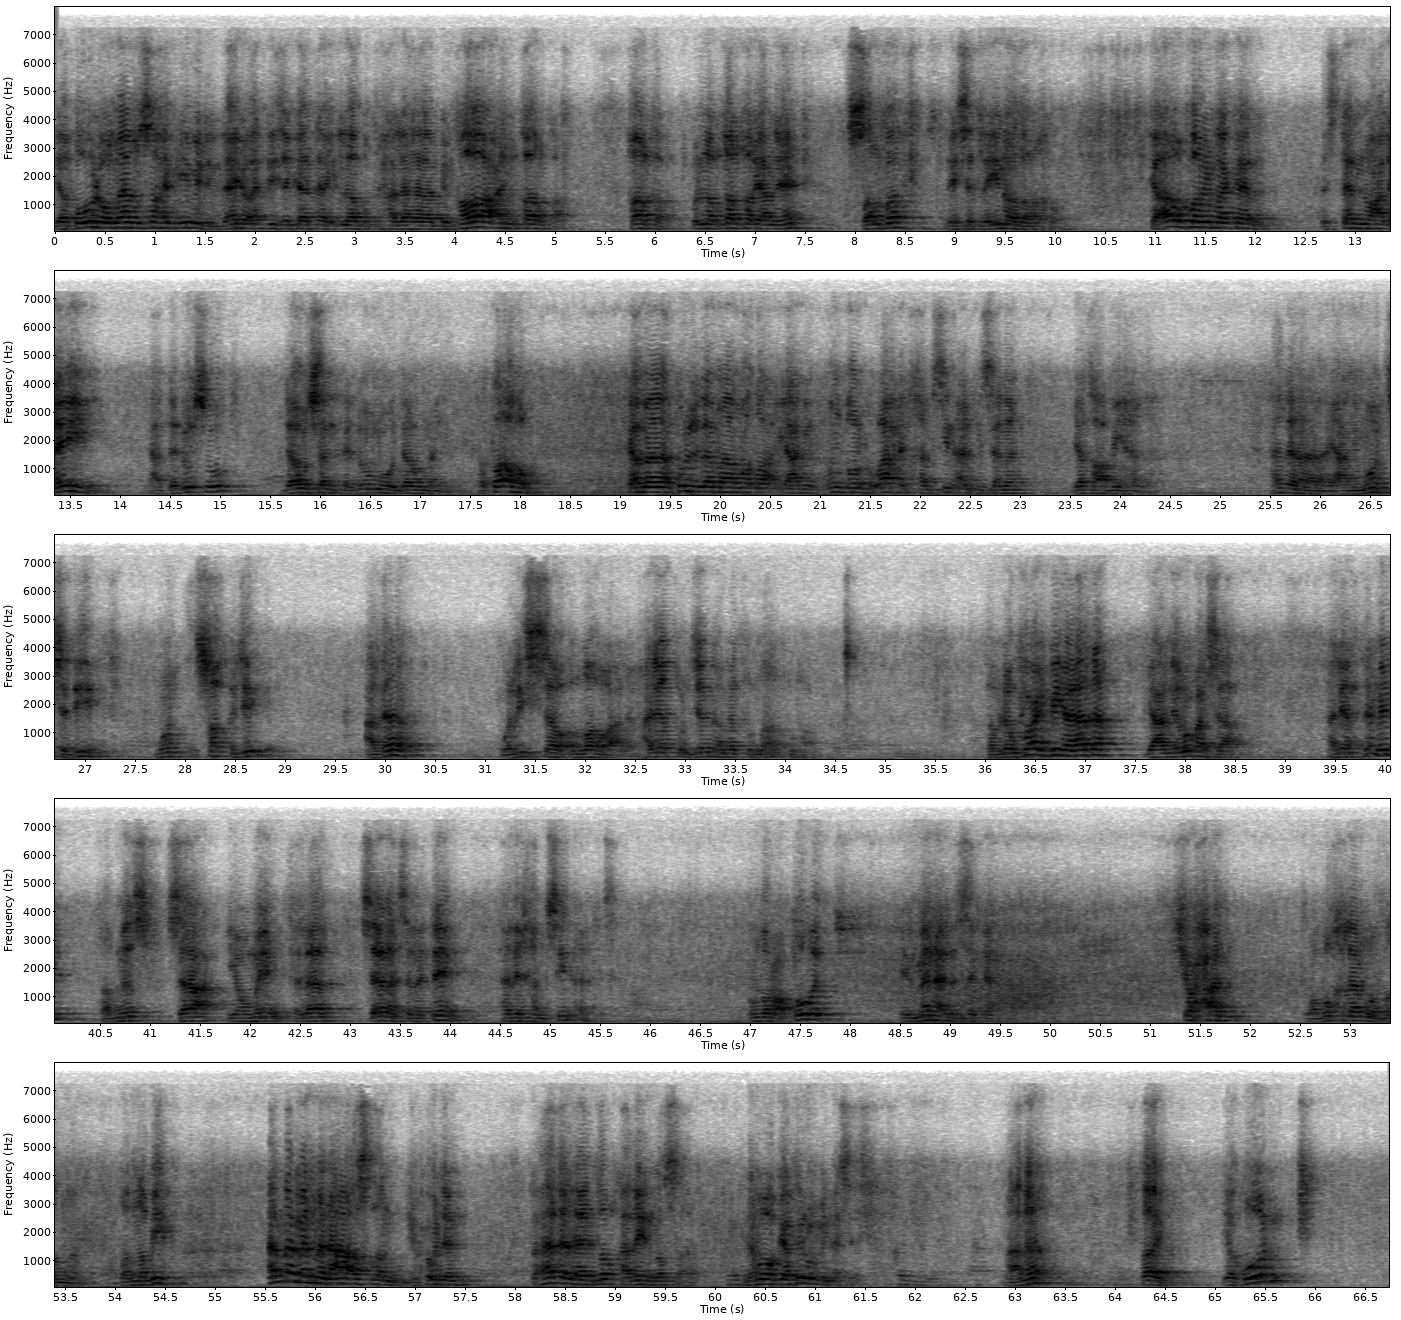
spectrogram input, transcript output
يقول وما من صاحب إبل لا يؤدي زكاتها إلا بطح لها بقاع قرقر. قرقر. قلنا القرقر يعني إيه الصلبة ليست لئينة ولا رخوة. كأوفر ما كانت تستنوا عليه. يعني تدوسه دوسا تدومه دوما. فطأهم. كما كلما مضى يعني انظر واحد خمسين ألف سنة يقع به هذا. هذا يعني موت شديد موت شق جدا. عذاب ولسه الله أعلم. هل يدخل الجنة أم يدخل النار؟ الله. طب لو فعل به هذا يعني ربع ساعة. هل يحتمل؟ طب نصف ساعة يومين ثلاث سنة سنتين. هذه خمسين ألف سنة. انظر عقوبة. المنع للزكاة. شحا وبخلا وظنا. ظن به. أما من منعها أصلا جحودا فهذا لا ينطبق عليه النص هذا. إنما هو كافر من أساسه معناه طيب. يقول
